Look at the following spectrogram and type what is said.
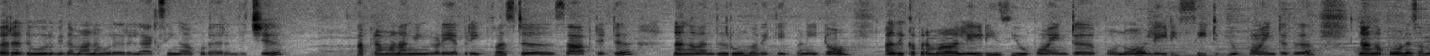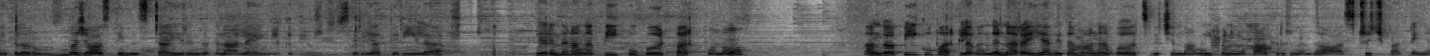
வர்றது ஒரு விதமான ஒரு ரிலாக்ஸிங்காக கூட இருந்துச்சு. அப்புறமா நாங்கள் எங்களுடைய பிரேக்ஃபாஸ்ட்டு சாப்பிட்டுட்டு நாங்கள் வந்து ரூமை வெக்கேட் பண்ணிட்டோம். அதுக்கப்புறமா லேடிஸ் வியூ பாயிண்ட்டு போனோம். லேடிஸ் சீட் வியூ பாயிண்ட் இது. நாங்கள் போன சமயத்தில் ரொம்ப ஜாஸ்தி மிஸ்டாக இருந்ததுனால எங்களுக்கு வியூ சரியாக தெரியல. இங்கேருந்து நாங்கள் பீக்கு பேர்ட் பார்க் போனோம். அங்கே பீக்கு பார்க்கில் வந்து நிறைய விதமான பேர்ட்ஸ் வச்சுருந்தாங்க. இப்போ நீங்கள் பார்க்குறது வந்து ஆஸ்ட்ரிச் பார்க்குறீங்க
